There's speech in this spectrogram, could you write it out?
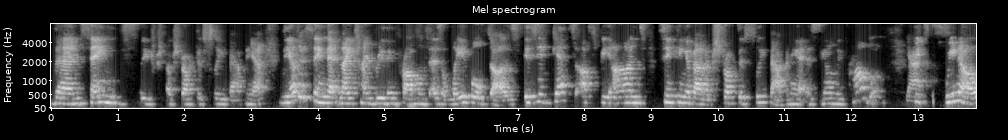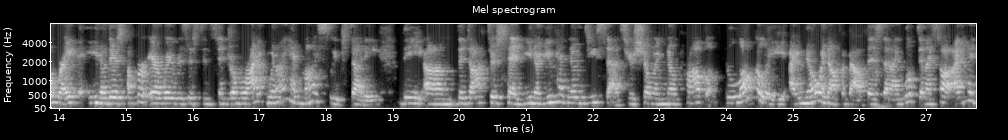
than saying sleep, obstructive sleep apnea. The mm-hmm. other thing that nighttime breathing problems as a label does is it gets us beyond thinking about obstructive sleep apnea as the only problem. Yes. We know, right? You know, there's upper airway resistance syndrome. Where I, when I had my sleep study, the um, the doctor said, you know, you had no DSATs, you're showing no problem. Luckily, I know enough about this that I looked and I saw I had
